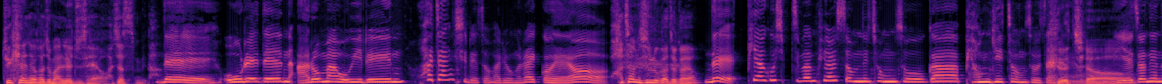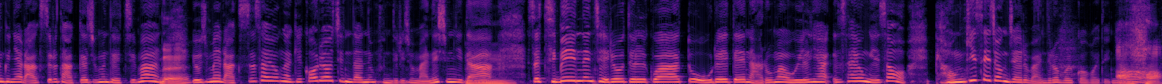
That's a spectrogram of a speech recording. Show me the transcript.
뒤캐녀가 좀 알려주세요. 하셨습니다. 네, 오래된 아로마 오일은 화장실에서 활용을 할 거예요. 화장실로 가져가요? 네, 피하고 싶지만 피할 수 없는 청소가 변기 청소잖아요. 그렇죠. 예전에는 그냥 락스로 닦아주면 됐지만 네. 요즘에 락스 사용하기 꺼려진다는 분들이 좀 많으십니다. 음. 그래서 집에 있는 재료들과 또 오래된 아로마 오일 향- 사용해서 변기 세정제를 만들어 볼 거거든요. 아하.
